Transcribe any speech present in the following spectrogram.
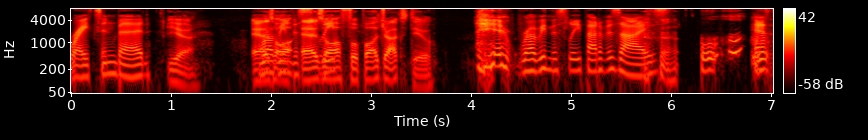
Writes in bed. yeah as all, as all football jocks do rubbing the sleep out of his eyes. Has,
